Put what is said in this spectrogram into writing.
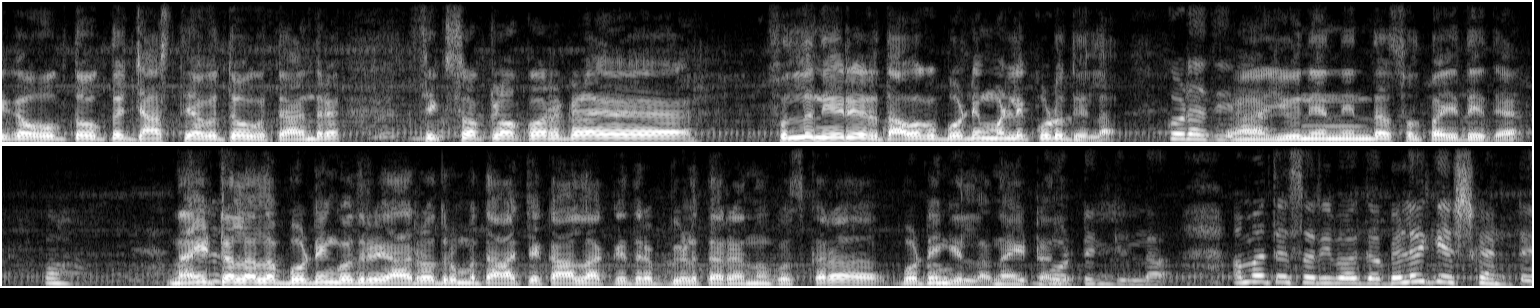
ಈಗ ಹೋಗ್ತಾ ಹೋಗ್ತಾ ಜಾಸ್ತಿ ಆಗುತ್ತೆ ಹೋಗುತ್ತೆ. ಅಂದ್ರೆ ಸಿಕ್ಸ್ ಓ ಕ್ಲಾಕ್ ಹೊರಗಡೆ ಫುಲ್ ನೀರಿರುತ್ತೆ ಅವಾಗ ಬೋಟಿಂಗ್ ಮಾಡ್ಲಿಕ್ಕೆ ಕೊಡೋದಿಲ್ಲ. ಯೂನಿಯನ್ನಿಂದ ಯೂನಿಯನ್ ಇಂದ ಸ್ವಲ್ಪ ಇದಿದೆ. ನೈಟಲ್ಲೆಲ್ಲ ಬೋಟಿಂಗ್ ಹೋದ್ರೆ ಯಾರಾದ್ರೂ ಮತ್ತೆ ಆಚೆ ಕಾಲು ಹಾಕಿದ್ರೆ ಬೀಳ್ತಾರೆ ಅನ್ನೋಕ್ಕೋಸ್ಕರ ಬೋಟಿಂಗ್ ಇಲ್ಲ ನೈಟಲ್ಲಿ ಬೋಟಿಂಗ್ ಇಲ್ಲ. ಆ, ಮತ್ತೆ ಸರ್ ಇವಾಗ ಬೆಳಗ್ಗೆ ಎಷ್ಟು ಗಂಟೆ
